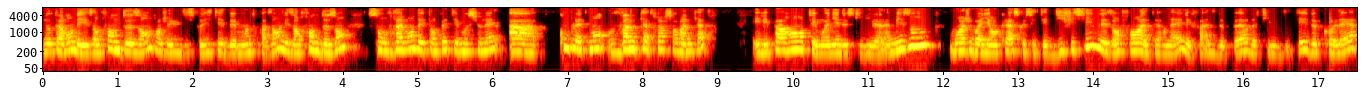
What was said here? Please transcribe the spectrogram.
notamment des enfants de deux ans, quand j'ai eu le dispositif de moins de trois ans, les enfants de deux ans sont vraiment des tempêtes émotionnelles à complètement 24 heures sur 24. Et les parents témoignaient de ce qu'ils vivaient à la maison. Moi, je voyais en classe que c'était difficile. Les enfants alternaient les phases de peur, de timidité, de colère,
